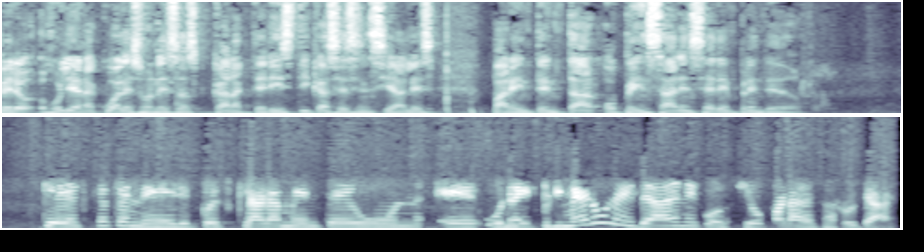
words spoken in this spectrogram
Pero Juliana, ¿cuáles son esas características esenciales para intentar o pensar en ser emprendedor? Tienes que tener pues claramente un, eh, una, primero una idea de negocio para desarrollar,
